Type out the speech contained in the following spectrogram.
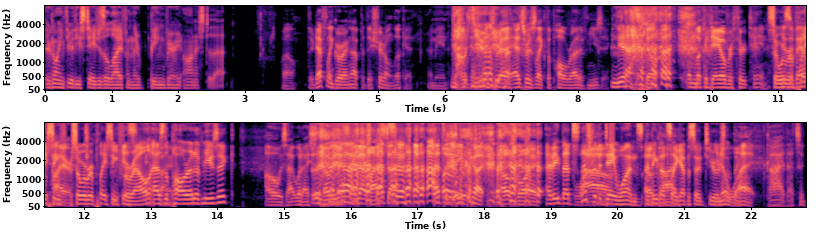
they're going through these stages of life and they're being very honest to that Well, they're definitely growing up, but they sure don't look it. I mean, Oh, Ezra, Ezra- Ezra's like the Paul Rudd of music. yeah and look a day over thirteen. So we're He's replacing. So we're replacing He is a Pharrell as the. Paul Rudd of music. Oh, is that what I said? Oh yeah, I say that last time. That's a deep cut. oh boy. I think that's that's for the day ones. I Oh, think that's like episode two You or know something. what? God, that's a.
